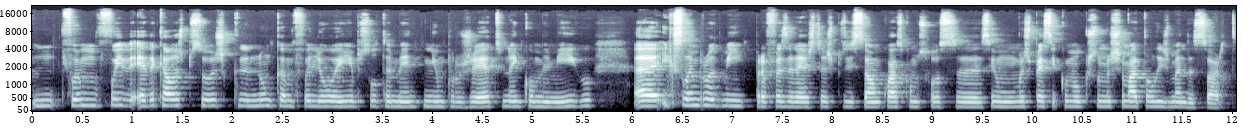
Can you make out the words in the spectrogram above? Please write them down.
Um, foi, foi, é daquelas pessoas que nunca me falhou em absolutamente nenhum projeto, nem como amigo, uh, e que se lembrou de mim para fazer esta exposição, quase como se fosse assim, uma espécie, como ele costuma chamar, talismã da sorte.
